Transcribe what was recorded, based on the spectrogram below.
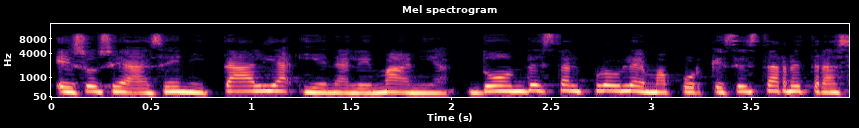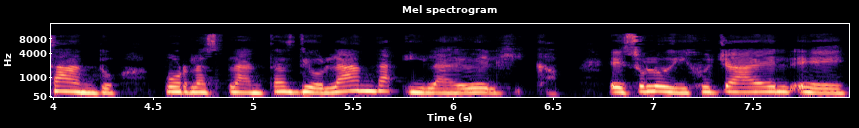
eso se hace en Italia y en Alemania. ¿Dónde está el problema? ¿Por qué se está retrasando? Por las plantas de Holanda y la de Bélgica. Eso lo dijo ya el, eh,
